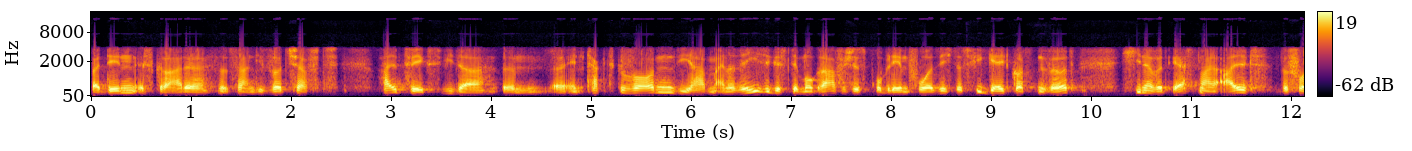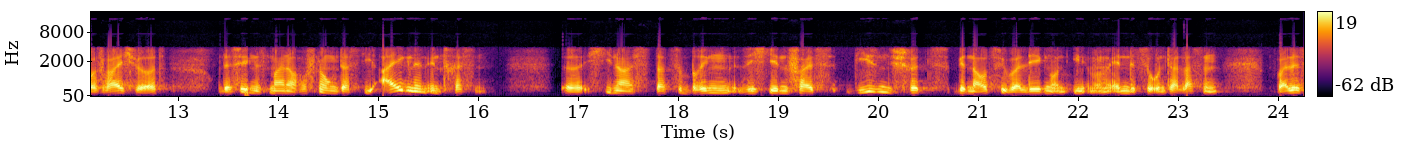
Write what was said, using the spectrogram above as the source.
bei denen ist gerade sozusagen die Wirtschaft halbwegs wieder ähm, äh, intakt geworden. Die haben ein riesiges demografisches Problem vor sich, das viel Geld kosten wird. China wird erstmal alt, bevor es reich wird. Und deswegen ist meine Hoffnung, dass die eigenen Interessen äh, Chinas dazu bringen, sich jedenfalls diesen Schritt genau zu überlegen und ihn am Ende zu unterlassen, weil es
